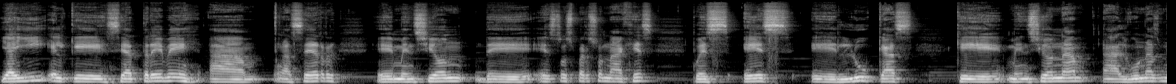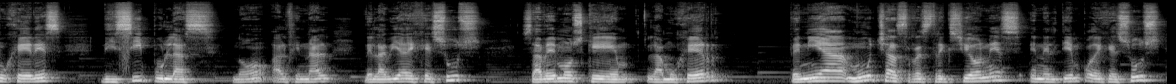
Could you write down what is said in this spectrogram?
y ahí el que se atreve a hacer eh, mención de estos personajes, pues es eh, Lucas, que menciona a algunas mujeres discípulas, ¿no? Al final de la vida de Jesús. Sabemos que la mujer tenía muchas restricciones en el tiempo de Jesús,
